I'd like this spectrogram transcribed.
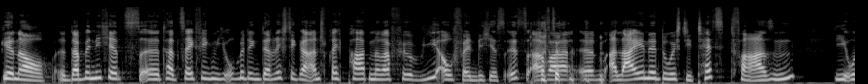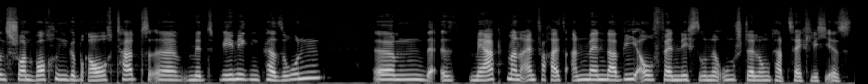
Genau, da bin ich jetzt äh, tatsächlich nicht unbedingt der richtige Ansprechpartner dafür, wie aufwendig es ist, aber ähm, alleine durch die Testphasen die uns schon Wochen gebraucht hat, äh, mit wenigen Personen, ähm, merkt man einfach als Anwender, wie aufwendig so eine Umstellung tatsächlich ist.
